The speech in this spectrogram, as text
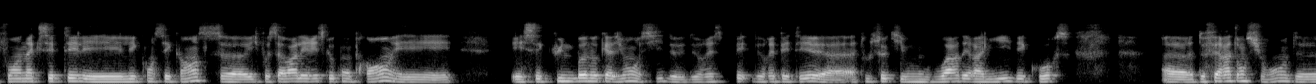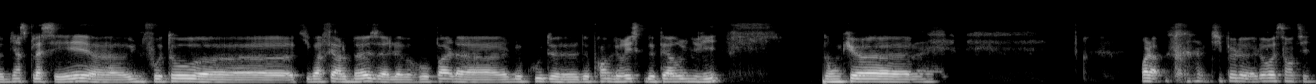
faut en accepter les, les conséquences. Euh, il faut savoir les risques qu'on prend et et c'est qu'une bonne occasion aussi de, de, répéter à, tous ceux qui vont voir des rallyes, des courses, euh, de faire attention, de bien se placer. Euh, une photo euh, qui va faire le buzz, elle ne vaut pas le coup de, prendre le risque de perdre une vie. Donc voilà, un petit peu le, ressenti.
